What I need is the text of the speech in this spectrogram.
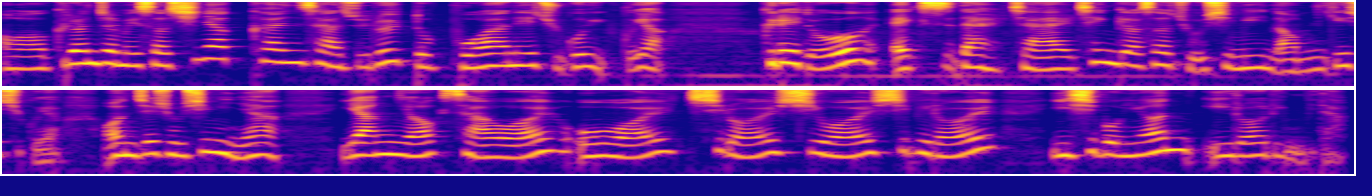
어, 그런 점에서 신약한 사주를 또 보완해 주고 있고요. 그래도 X달 잘 챙겨서 조심히 넘기시고요. 언제 조심이냐? 양력 4월, 5월, 7월, 10월, 11월, 25년 1월입니다.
